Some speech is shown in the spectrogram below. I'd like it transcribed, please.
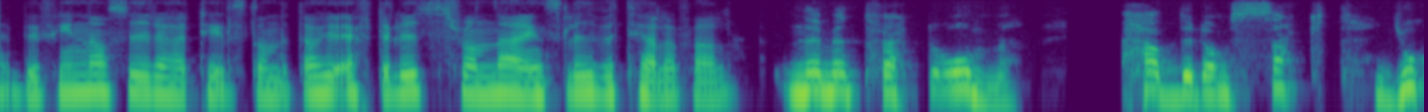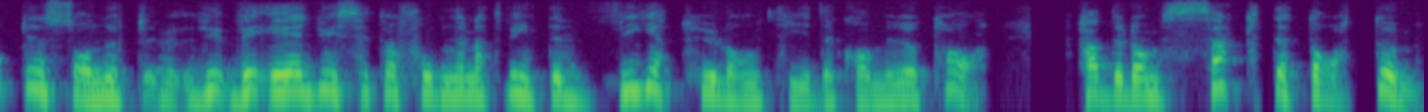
eh, befinna oss i det här tillståndet? Det har ju efterlysts från näringslivet i alla fall. Nej men tvärtom. Hade de sagt, gjort en sån upp... Vi, vi är ju i situationen att vi inte vet hur lång tid det kommer att ta. Hade de sagt ett datum,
